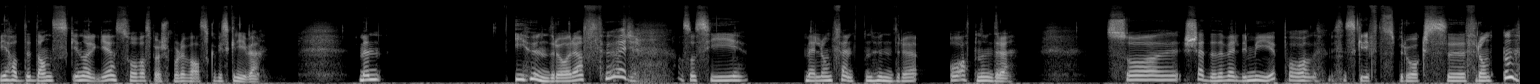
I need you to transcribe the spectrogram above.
vi hadde dansk i Norge, så var spørsmålet hva skal vi skrive? Men i hundreåra før, altså si mellom 1500 og 1800, så skjedde det veldig mye på skriftspråksfronten.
